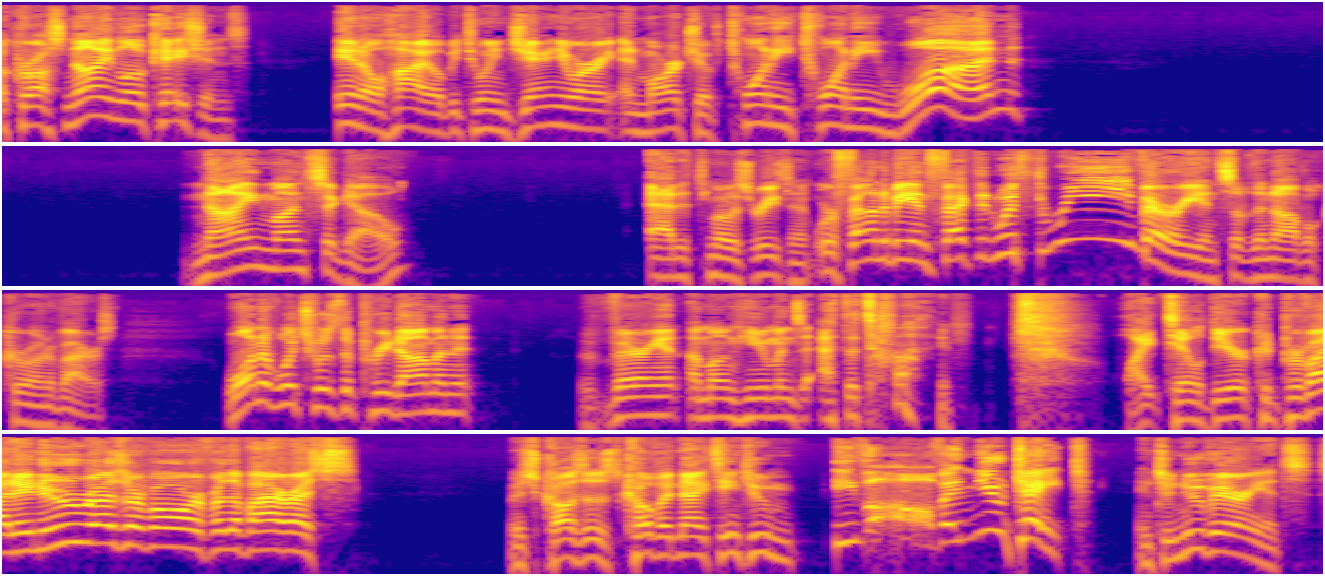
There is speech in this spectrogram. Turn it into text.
across nine locations in Ohio between January and March of 2021, nine months ago, at its most recent, were found to be infected with three variants of the novel coronavirus, one of which was the predominant variant among humans at the time. White-tailed deer could provide a new reservoir for the virus, which causes COVID 19 to evolve and mutate into new variants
